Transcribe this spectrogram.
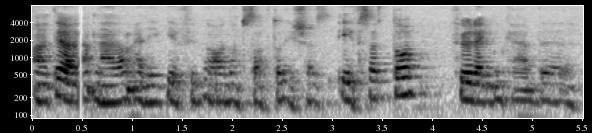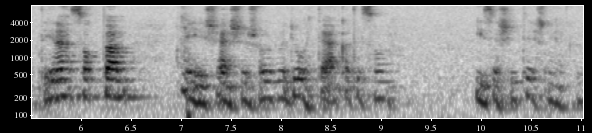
A tea nálam eléggé függ a napszaktól és az évszaktól, főleg inkább télen szoktam, és elsősorban gyógyteákat iszom ízesítés nélkül.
